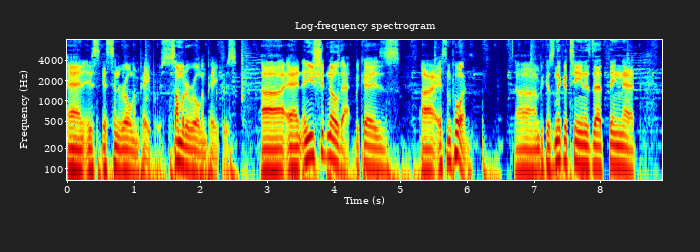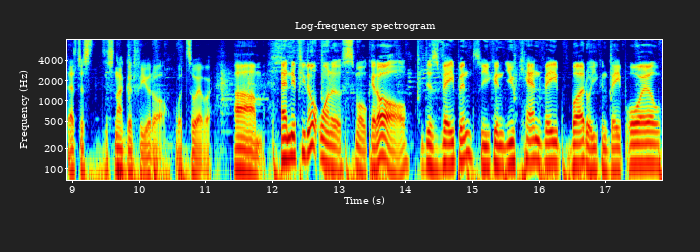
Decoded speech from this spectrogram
and it's it's in rolling papers. Some of the rolling papers, uh, and and you should know that because uh, it's important. Um, because nicotine is that thing that that's just just not good for you at all whatsoever. Um, and if you don't want to smoke at all, there's vaping. So you can you can vape bud or you can vape oil.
